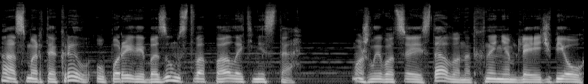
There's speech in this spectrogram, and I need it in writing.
А смертекрил у пориві безумства палить міста. Можливо, це і стало натхненням для HBO,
